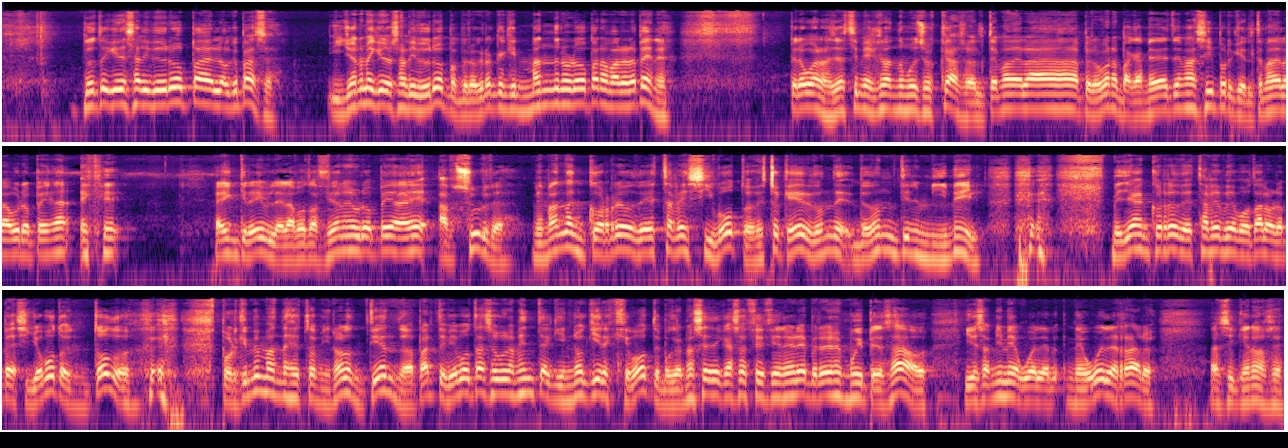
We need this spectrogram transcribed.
no te quieres salir de Europa, es lo que pasa. Y yo no me quiero salir de Europa, pero creo que quien manda en Europa no vale la pena. Pero bueno, ya estoy mezclando muchos casos. El tema de la. Pero bueno, para cambiar de tema sí, porque el tema de la europea es que Es increíble, la votación europea es absurda. Me mandan correos de esta vez si voto. ¿Esto qué es? ¿De dónde, de dónde tienen mi email? me llegan correos de esta vez voy a votar a la europea. Si yo voto en todo, ¿por qué me mandas esto a mí? No lo entiendo. Aparte, voy a votar seguramente a quien no quieres que vote, porque no sé de qué asociación eres, pero eres muy pesado. Y eso a mí me huele, me huele raro. Así que no sé.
